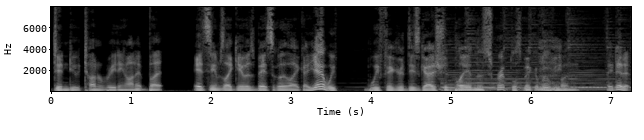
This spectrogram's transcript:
didn't do a ton of reading on it, but it seems like it was basically like, a, yeah, we we figured these guys should play in the script. Let's make a movie, Mhm. and they did it.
